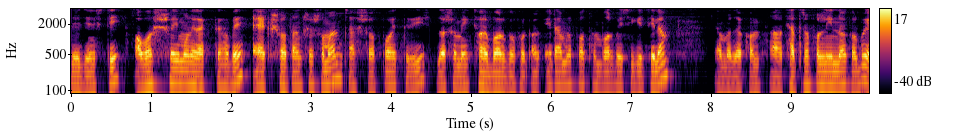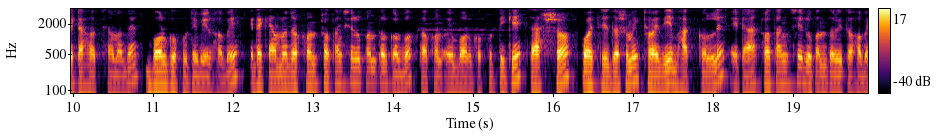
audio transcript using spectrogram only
যে জিনিসটি অবশ্যই মনে রাখতে হবে, এক শতাংশ সমান চারশো পঁয়ত্রিশ দশমিক ছয় বর্গ ফুট এটা আমরা প্রথম পর্বে শিখেছিলাম। আমরা যখন ক্ষেত্রফল নির্ণয় করব, এটা হচ্ছে আমাদের বর্গ ফুটে বের হবে। এটাকে আমরা যখন শতাংশে রূপান্তর করব, তখন ওই বর্গ ফুটটিকে চারশো পঁয়ত্রিশ দশমিক ছয় দিয়ে ভাগ করলে এটা শতাংশে রূপান্তরিত হবে।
